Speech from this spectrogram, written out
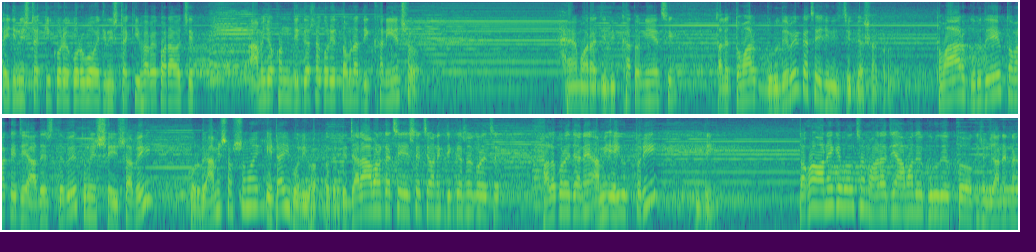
এই জিনিসটা কি করে করব? এই জিনিসটা কীভাবে করা উচিত? আমি যখন জিজ্ঞাসা করি, তোমরা দীক্ষা নিয়েছো? হ্যাঁ মহারাজজি, দীক্ষা তো নিয়েছি। তাহলে তোমার গুরুদেবের কাছে এই জিনিস জিজ্ঞাসা করো। তোমার গুরুদেব তোমাকে যে আদেশ দেবে, তুমি সেই হিসাবেই করবে। আমি সবসময় এটাই বলি ভক্তদেরকে। যারা আমার কাছে এসেছে, অনেক জিজ্ঞাসা করেছে, ভালো করে জানে, আমি এই উত্তরই দিই। তখন অনেকে বলছে, মহারাজ আমাদের গুরুদেব তো কিছু জানে না।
